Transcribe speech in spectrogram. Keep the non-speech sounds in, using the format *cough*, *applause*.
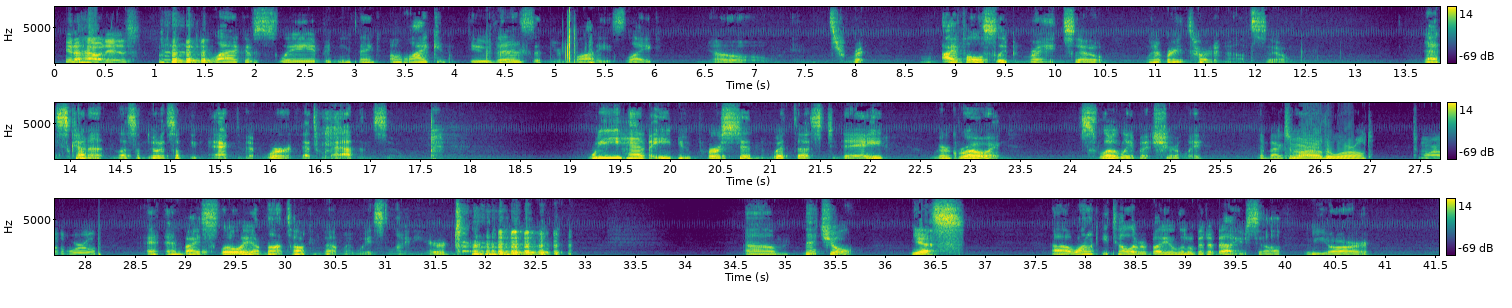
you know how it is. *laughs* Lack of sleep, and you think, "Oh, I can do this," and your body's like, "No." And it's ra- I fall asleep in rain, so when it rains hard enough, so that's kind of unless I'm doing something active at work, that's what happens. So we have a new person with us today. We're growing slowly but surely. And by Tomorrow of the world. Tomorrow, the world. growing- and by slowly, I'm not talking about my waistline here. *laughs* Um, Mitchell, Yes. uh, why don't you tell everybody a little bit about yourself, who you are,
